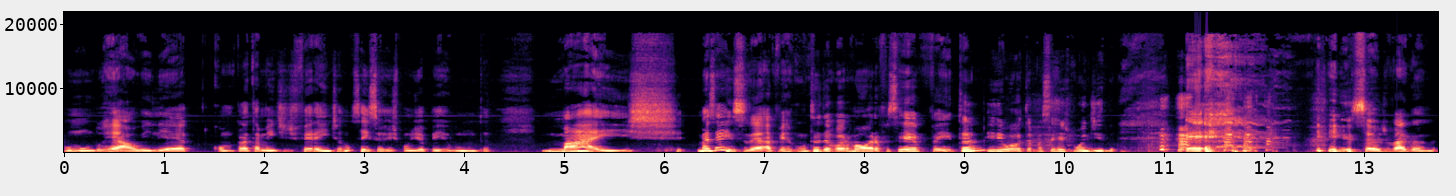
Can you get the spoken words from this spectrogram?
O mundo real, ele é completamente diferente. Eu não sei se eu respondi a pergunta. Mas. Mas é isso, né? A pergunta demora uma hora pra ser feita e outra pra ser respondida. É. isso saiu devagando.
